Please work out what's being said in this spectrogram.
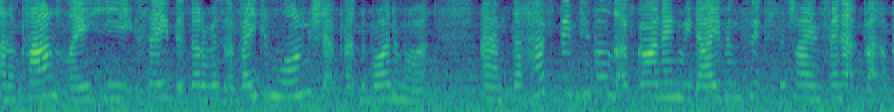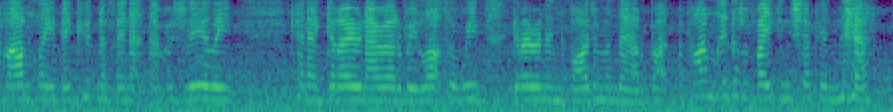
And apparently he said that there was a Viking longship at the bottom of it. Um, there have been people that have gone in with diving suits to try and fin it but apparently they couldn't have fin it, it was really kind of grown over with lots of weeds growing in the bottom in there. But apparently there's a Viking ship in there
